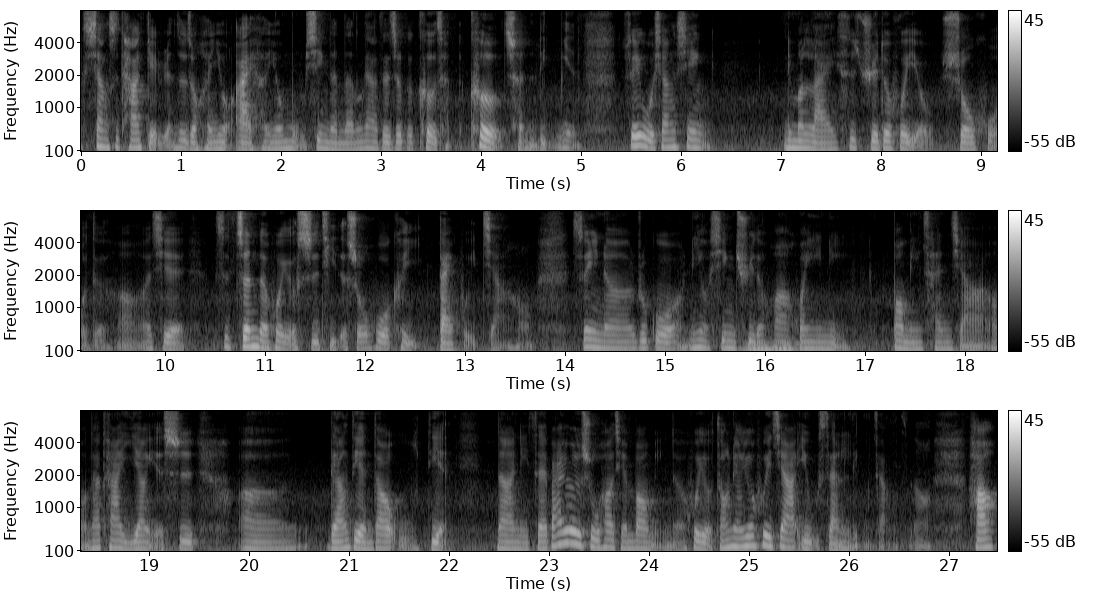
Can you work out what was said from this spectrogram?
像是他给人这种很有爱、很有母性的能量，在这个课程课程里面，所以我相信你们来是绝对会有收获的啊，而且是真的会有实体的收获可以带回家哈。所以呢，如果你有兴趣的话，欢迎你。报名参加哦，那他一样也是，呃，两点到五点。那你在八月二十五号前报名的，会有早鸟优惠价一五三零这样子啊。好，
